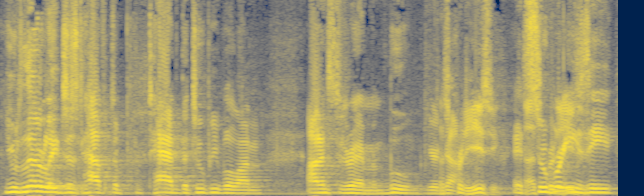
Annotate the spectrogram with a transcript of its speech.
you literally just have to tag the two people on on Instagram and boom, you're That's done. pretty easy. It's That's super easy. easy.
